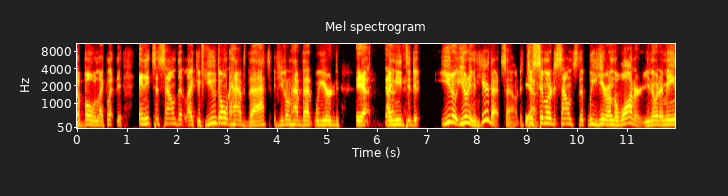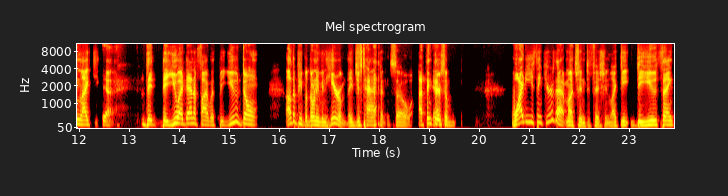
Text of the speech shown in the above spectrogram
the bow, like, let, and it's a sound that, like, if you don't have that, if you don't have that weird, yeah I need to do, you don't, you don't even hear that sound. It's just similar to sounds that we hear on the water. You know what I mean? Like yeah that, that you identify with, but you don't, other people don't even hear them. They just happen. So I think Yeah. there's a, why do you think you're that much into fishing? Like, do, do you think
